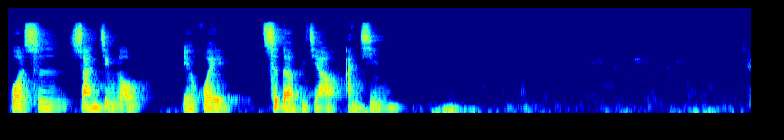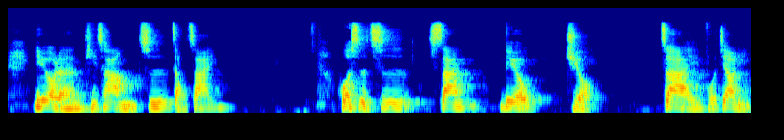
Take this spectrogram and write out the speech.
或吃三净肉，也会。吃得比较安心，也有人提倡吃早斋，或是吃三六九。在佛教里，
